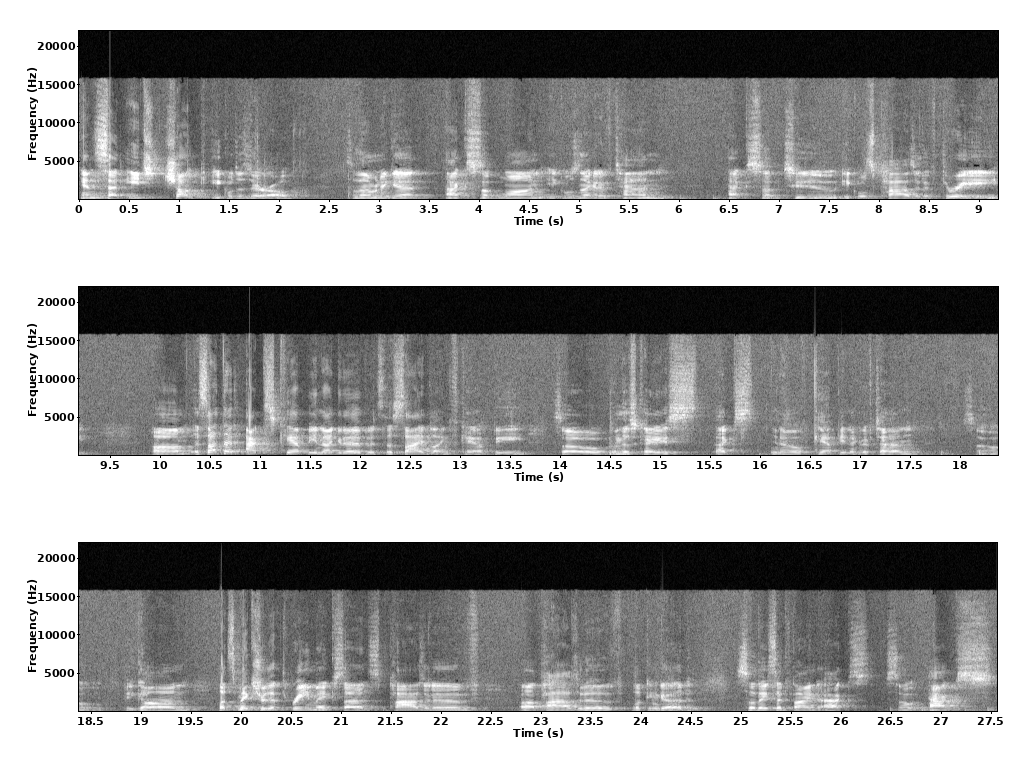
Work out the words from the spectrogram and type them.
and set each chunk equal to 0. So then I'm going to get x sub 1 equals negative 10, x sub 2 equals positive 3. Um, it's not that x can't be negative, it's the side length can't be. So in this case, x you know can't be negative 10, so be gone. Let's make sure that 3 makes sense. Positive, uh, positive, looking good. So they said find x. So x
